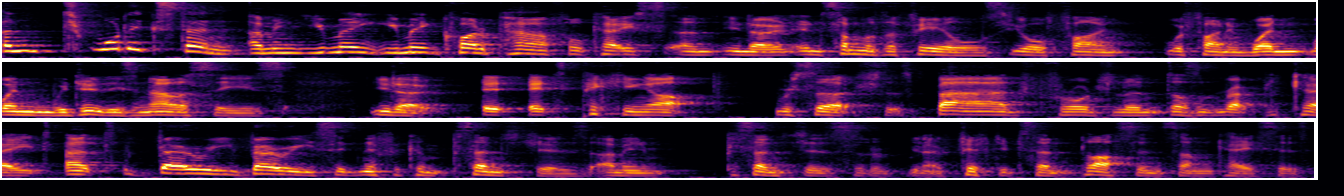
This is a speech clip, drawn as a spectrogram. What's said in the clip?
And to what extent? I mean, you make you make quite a powerful case, and you know, in, in some of the fields, you'll find we're finding when when we do these analyses you know, it, it's picking up research that's bad, fraudulent, doesn't replicate at very, very significant percentages. I mean, percentages sort of, you know, 50% plus in some cases.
